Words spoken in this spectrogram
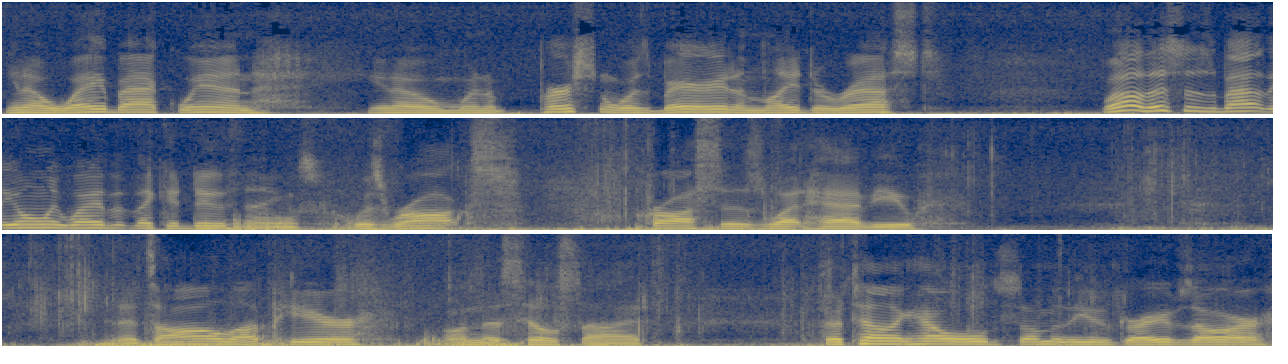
You know, way back when, you know, when a person was buried and laid to rest, well, this is about the only way that they could do things, was rocks, crosses, what have you. And it's all up here on this hillside. So telling how old some of these graves are.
